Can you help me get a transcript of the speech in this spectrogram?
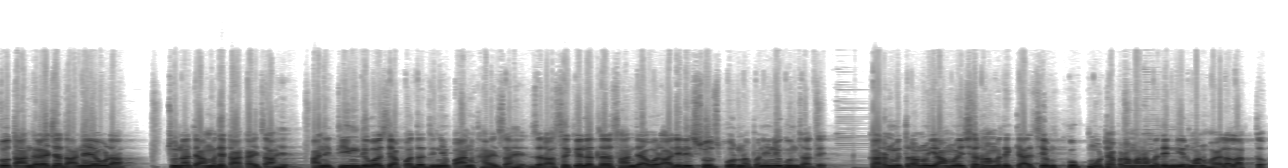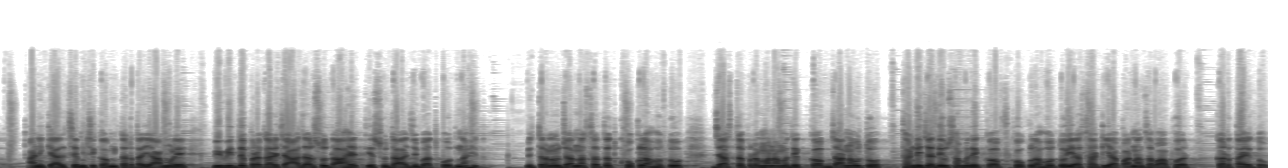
तो तांदळाच्या दाण्या एवढा चुना त्यामध्ये टाकायचा आहे. आणि तीन दिवस या पद्धतीने पान खायचं आहे. जर असं केलं तर सांध्यावर आलेली सूज पूर्णपणे निघून जाते. कारण मित्रांनो यामुळे शरीरामध्ये कॅल्शियम खूप मोठ्या प्रमाणामध्ये निर्माण व्हायला लागतं. आणि कॅल्शियमची कमतरता यामुळे विविध प्रकारचे आजारसुद्धा आहेत ते सुद्धा अजिबात होत नाहीत. मित्रांनो ज्यांना सतत खोकला होतो जास्त प्रमाणामध्ये कफ जाणवतो थंडीच्या दिवसामध्ये कफ खोकला होतो यासाठी या पानाचा वापर करता येतो.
